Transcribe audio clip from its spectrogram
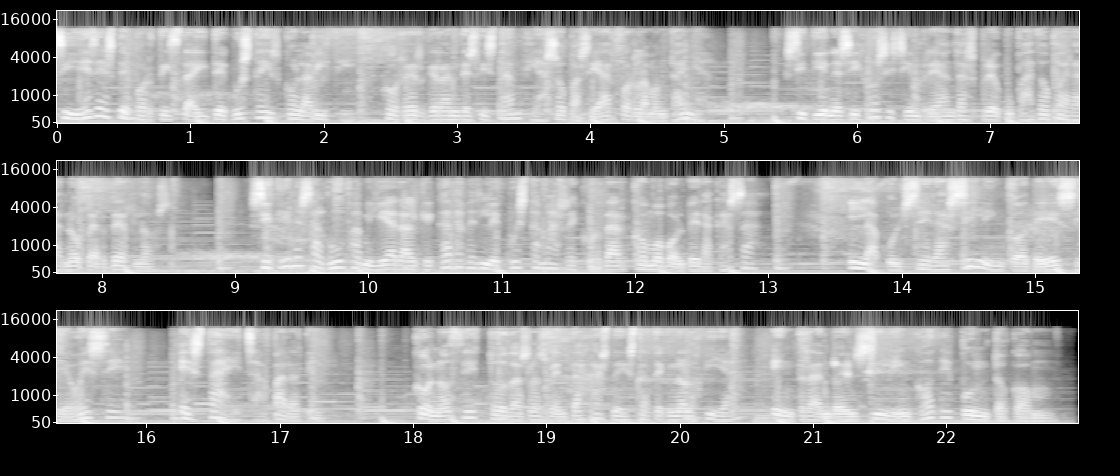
Si eres deportista y te gusta ir con la bici, correr grandes distancias o pasear por la montaña. Si tienes hijos y siempre andas preocupado para no perderlos. Si tienes algún familiar al que cada vez le cuesta más recordar cómo volver a casa, la pulsera Silinco de SOS está hecha para ti. Conoce todas las ventajas de esta tecnología entrando en silincode.com.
